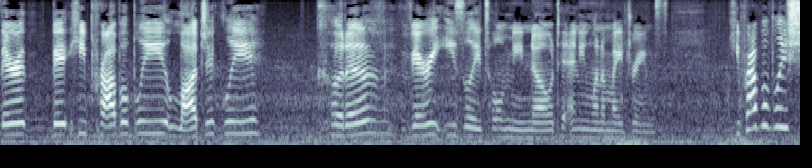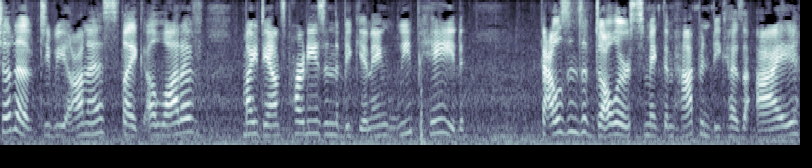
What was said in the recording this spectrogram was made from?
there they, he probably logically could have very easily told me no to any one of my dreams. He probably should have to be honest. Like a lot of my dance parties in the beginning, we paid thousands of dollars to make them happen because I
